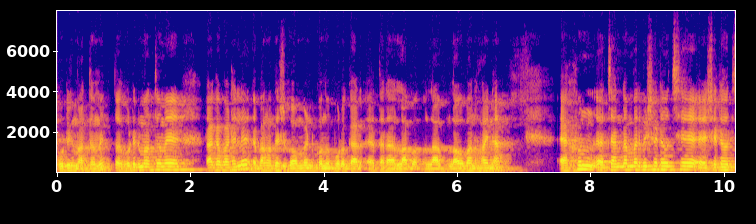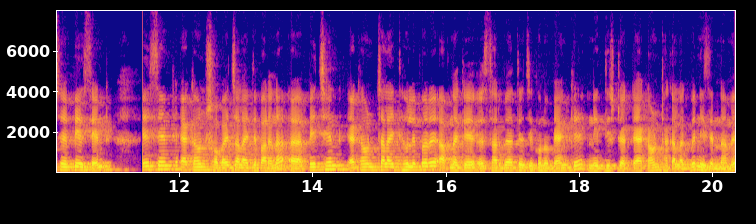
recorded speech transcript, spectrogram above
হুডির মাধ্যমে। তো হুডির মাধ্যমে টাকা পাঠালে বাংলাদেশ গভর্নমেন্ট কোনো প্রকার তারা লাভ লাভ লাভবান হয় না। এখন চার নাম্বার বিষয়টা হচ্ছে সেটা হচ্ছে পেসেন্ট পেসেন্ট অ্যাকাউন্ট সবাই চালাইতে পারে না। পেসেন্ট অ্যাকাউন্ট চালাইতে হলে পরে আপনাকে আহ, সার্বিয়াতে যে কোনো ব্যাংকে নির্দিষ্ট একটা অ্যাকাউন্ট থাকা লাগবে নিজের নামে।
